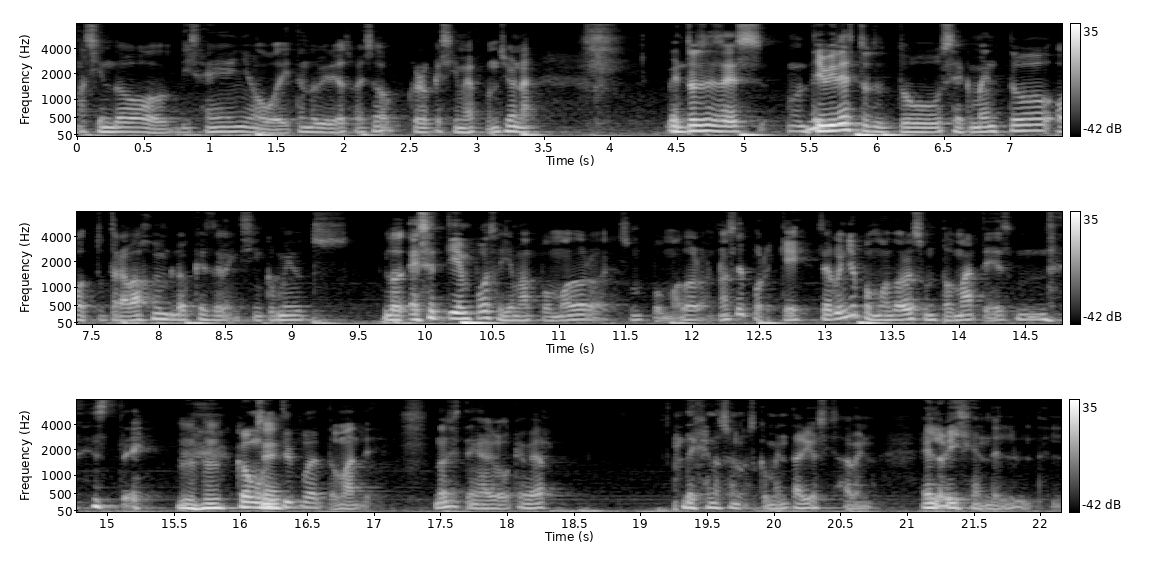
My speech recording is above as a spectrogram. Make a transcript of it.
haciendo diseño o editando videos o eso, creo que sí me funciona. Entonces es, divides tu, tu segmento o tu trabajo en bloques de 25 minutos. Lo- ese tiempo se llama pomodoro, es un pomodoro, no sé por qué. Según yo, pomodoro es un tomate, es un, este, como Sí. un tipo de tomate. No sé si tenga algo que ver. Déjenos en los comentarios si saben el origen del- del-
